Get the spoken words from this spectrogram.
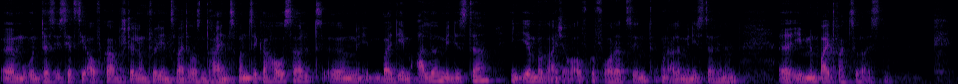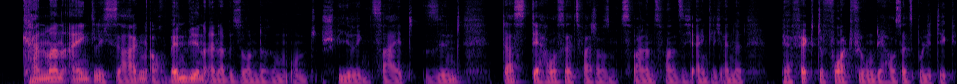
Ähm, und das ist jetzt die Aufgabenstellung für den 2023er Haushalt, ähm, bei dem alle Minister in ihrem Bereich auch aufgefordert sind und alle Ministerinnen äh, eben einen Beitrag zu leisten. Kann man eigentlich sagen, auch wenn wir in einer besonderen und schwierigen Zeit sind, dass der Haushalt 2022 eigentlich eine perfekte Fortführung der Haushaltspolitik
